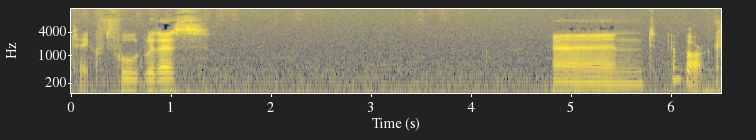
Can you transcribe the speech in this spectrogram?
Take food with us. And embark.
